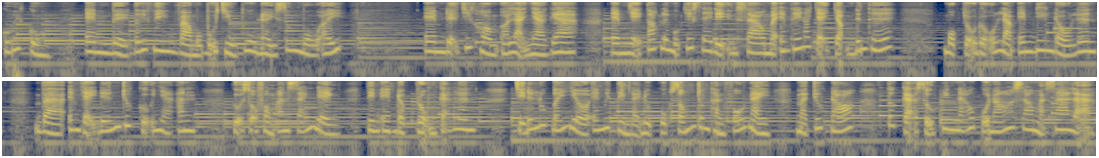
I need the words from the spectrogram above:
cuối cùng, em về tới viên vào một buổi chiều thu đầy sương mù ấy em để chiếc hòm ở lại nhà ga. Em nhảy tót lên một chiếc xe điện sao mà em thấy nó chạy chậm đến thế. Một chỗ đổ làm em điên đầu lên và em chạy đến trước cửa nhà anh. Cửa sổ phòng anh sáng đèn, tim em đập rộn cả lên. Chỉ đến lúc bấy giờ em mới tìm lại được cuộc sống trong thành phố này mà trước đó, tất cả sự huyên náo của nó sao mà xa lạ.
